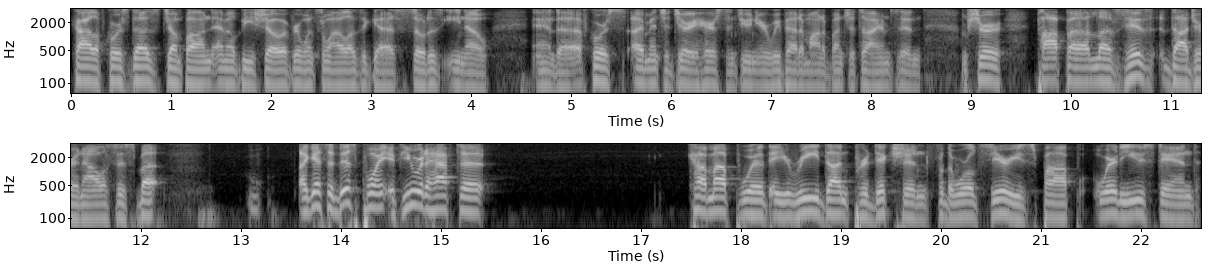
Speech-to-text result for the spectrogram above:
Kyle, of course, does jump on MLB show every once in a while as a guest. So does Eno. And uh, of course, I mentioned Jerry Hairston Jr. We've had him on a bunch of times, and I'm sure Papa loves his Dodger analysis. But I guess at this point, if you were to have to come up with a redone prediction for the World Series, Pop, where do you stand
